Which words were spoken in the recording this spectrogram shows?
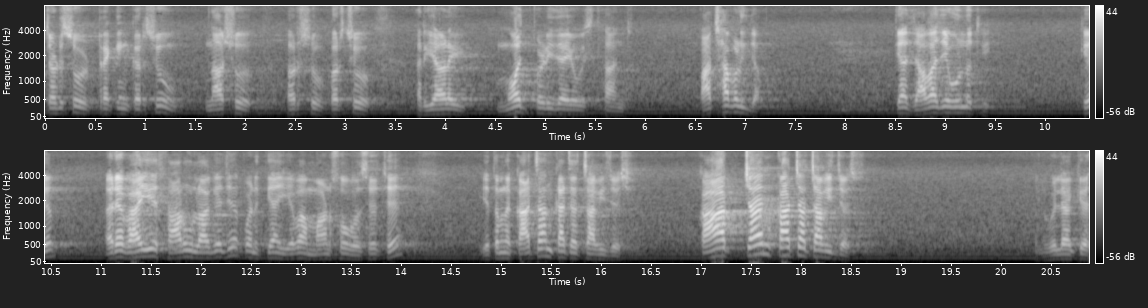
ચડશું ટ્રેકિંગ કરશું નાશું હરશું, ફરશું, હરિયાળી. મોજ પડી જાય એવું સ્થાન છે. પાછા પડી જાઓ. ત્યાં જવા જેવું નથી. કેમ? અરે ભાઈ, એ સારું લાગે છે, પણ ત્યાં એવા માણસો વસે છે, એ તમને કાચા ને કાચા ચાવી જશે. કાચા ને કાચા ચાવી જશે. બોલ્યા કે,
